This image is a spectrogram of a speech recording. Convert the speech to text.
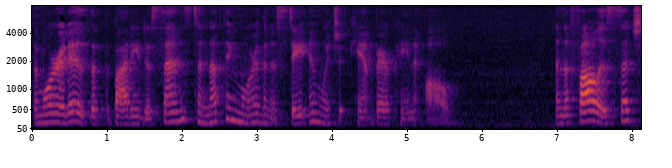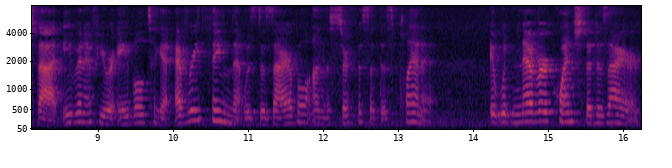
the more it is that the body descends to nothing more than a state in which it can't bear pain at all. And the fall is such that even if you were able to get everything that was desirable on the surface of this planet, it would never quench the desire.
